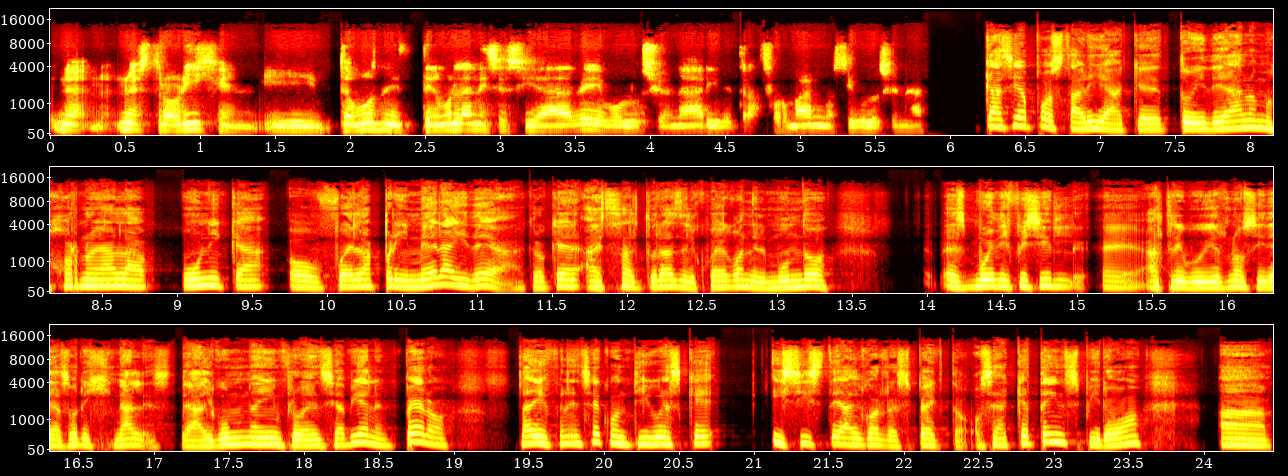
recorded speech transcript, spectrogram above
nuestro origen y tenemos, tenemos la necesidad de evolucionar y de transformarnos y evolucionar casi apostaría que tu idea a lo mejor no era la única o fue la primera idea. Creo que a estas alturas del juego en el mundo es muy difícil eh, atribuirnos ideas originales. De alguna influencia vienen, pero la diferencia contigo es que hiciste algo al respecto. O sea, ¿qué te inspiró a,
